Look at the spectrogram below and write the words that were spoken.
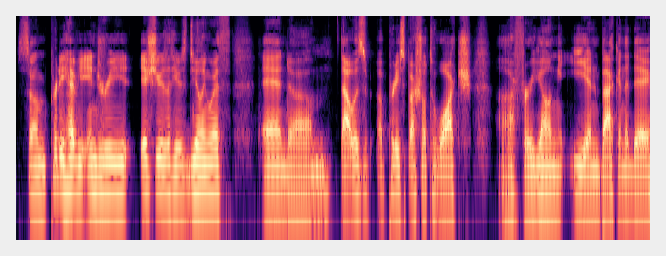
some pretty heavy injury issues that he was dealing with, and um, that was a pretty special to watch uh, for young Ian back in the day.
